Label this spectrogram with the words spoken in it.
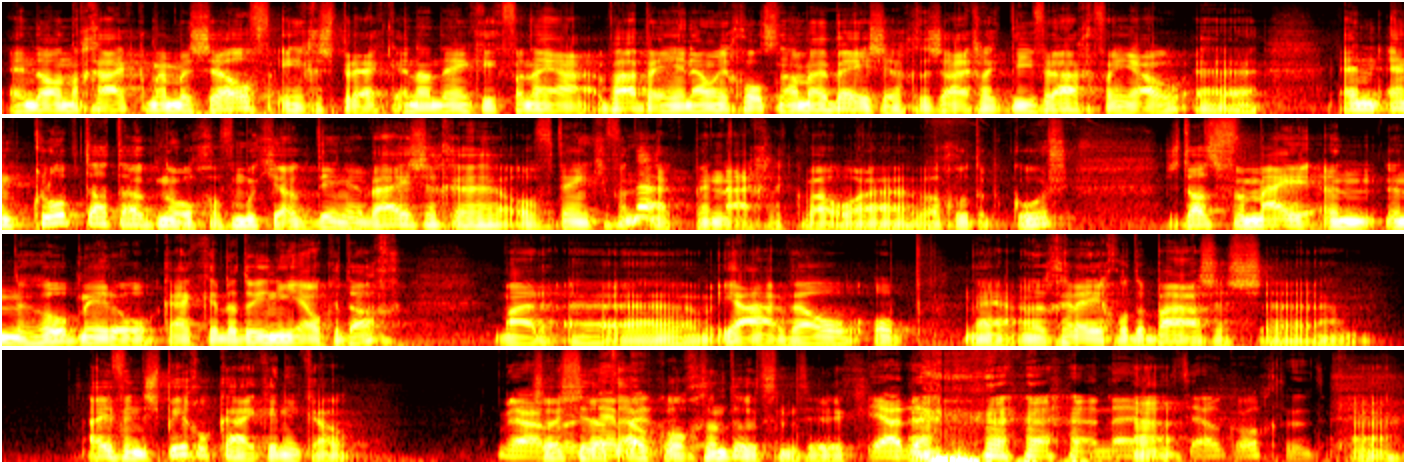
En dan ga ik met mezelf in gesprek en dan denk ik van, nou ja, waar ben je nou in godsnaam mee bezig? Dus eigenlijk die vraag van jou. en, en klopt dat ook nog? Of moet je ook dingen wijzigen? Of denk je van, nou, ik ben eigenlijk wel, wel goed op koers? Dus dat is voor mij een, een hulpmiddel. Kijk, dat doe je niet elke dag. Maar ja, wel op nou ja, een geregelde basis. Even in de spiegel kijken, Nico. ja Zoals je dat nee, elke maar- ochtend doet, natuurlijk. Ja, de- nee, Ja. niet elke ochtend. Ja.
